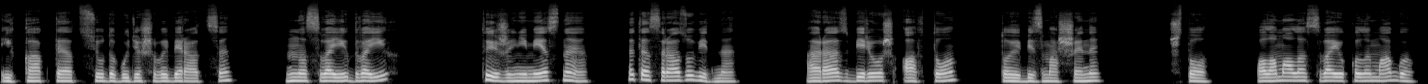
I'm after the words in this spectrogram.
«И как ты отсюда будешь выбираться? На своих двоих? Ты же не местная, это сразу видно. А раз берешь авто, то и без машины. Что, поломала свою колымагу?»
